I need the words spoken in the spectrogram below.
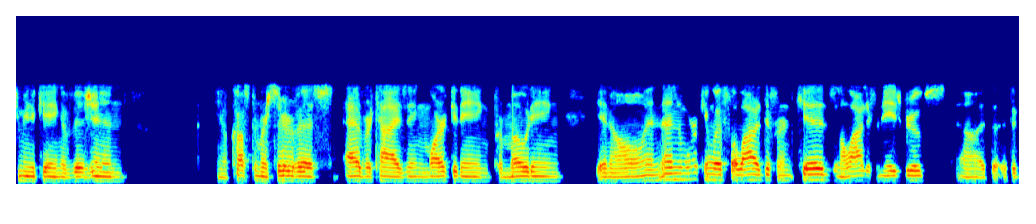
communicating a vision, you know, customer service, advertising, marketing, promoting, you know, and then working with a lot of different kids and a lot of different age groups uh, at, the, at the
